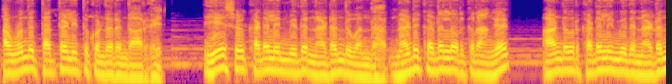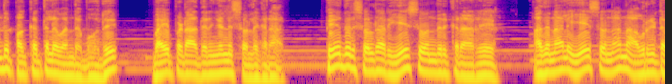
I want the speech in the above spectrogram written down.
அவங்க வந்து தத்தளித்து கொண்டிருந்தார்கள். இயேசு கடலின் மீது நடந்து வந்தார். நடுக்கடல்ல இருக்கிறாங்க. ஆண்டவர் கடலின் மீது நடந்து பக்கத்துல வந்தபோது பயப்படாதீங்கன்னு சொல்லுகிறார். பேதர் சொல்றார் இயேசு வந்திருக்கிறாரு. அதனால இயேசுனா நான் அவர்கிட்ட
